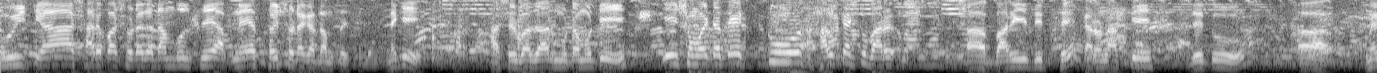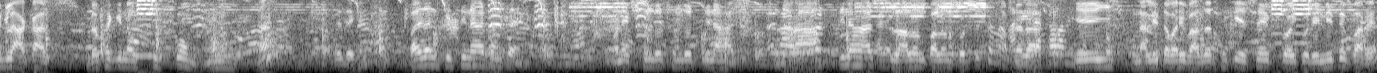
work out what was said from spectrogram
দুইটা সাড়ে পাঁচশো টাকা দাম বলছে, আপনি ছয়শো টাকা দাম চাইছিলেন, নাকি? হাঁসের বাজার মোটামুটি এই সময়টাতে একটু হালকা একটু বাড়িয়ে দিচ্ছে, কারণ আজকে যেহেতু মেঘলা আকাশ, বেচা কিনা খুব কম মনে হয় হ্যাঁ? দেখেন। ভাইজান, কি চীনা আনছেন? অনেক সুন্দর সুন্দর চীনা হাঁস যারা চীনা হাঁস লালন পালন করতেছেন, আপনারা এই নালিতাবাড়ি বাজার থেকে এসে ক্রয় করে নিতে পারেন।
